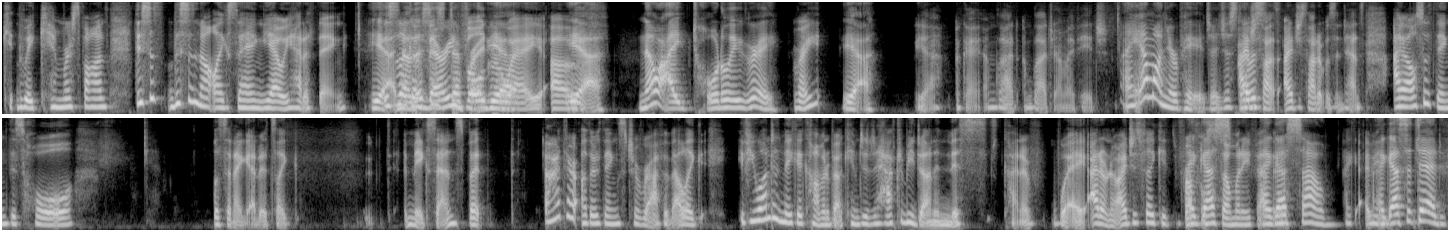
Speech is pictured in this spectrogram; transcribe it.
Ki- the way Kim responds. This is this is not like saying, "Yeah, we had a thing." Yeah, this is no, like a very vulgar yeah. way of yeah. No, I totally agree. right. Yeah. Yeah. Okay. I'm glad. I'm glad you're on my page. I am on your page. I just, I, I, just thought. I just thought it was intense. I also think this whole. Listen, I get it. it's like it makes sense, but aren't there other things to rap about? Like, if you wanted to make a comment about Kim, did it have to be done in this kind of way? I don't know. I just feel like it ruffles guess, so many feathers. I guess so. I, I mean, I guess it did.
